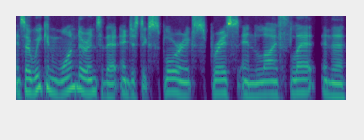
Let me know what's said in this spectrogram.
And so we can wander into that and just explore and express and lie flat in the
